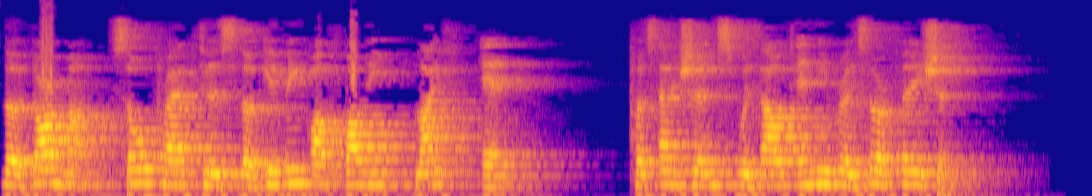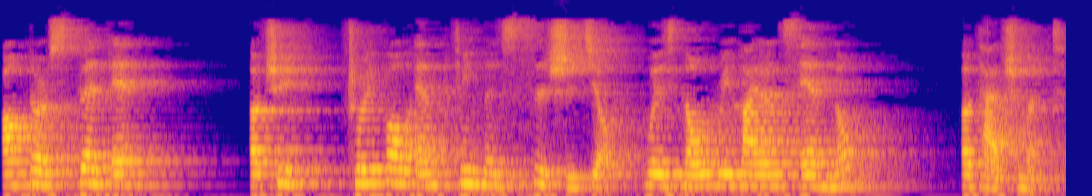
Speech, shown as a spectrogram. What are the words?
the Dharma, so practice the giving of body, life, and possessions without any reservation understand and achieve triple emptiness 49 with no reliance and no attachment.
